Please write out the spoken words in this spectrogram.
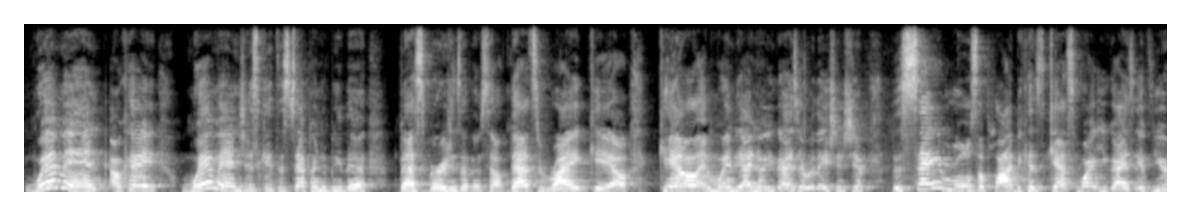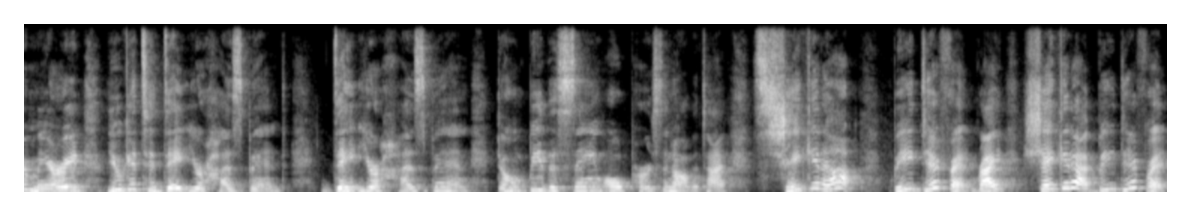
women, okay, women just get to step in to be the best versions of themselves. That's right, Gail. Gail and Wendy, I know you guys are relationship. The same rules apply because guess what, you guys? If you're married, you get to date your husband. Date your husband. Don't be the same old person all the time. Shake it up. be different, right? Shake it up, be different,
